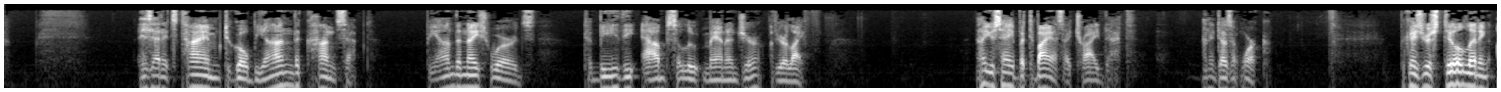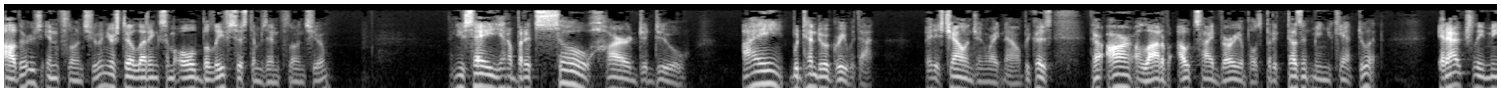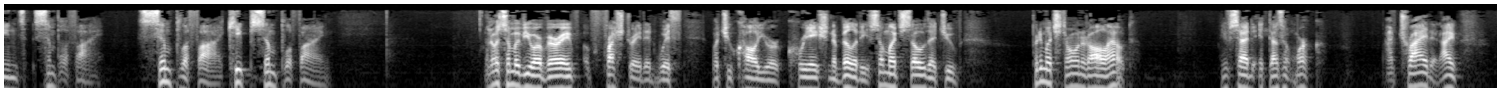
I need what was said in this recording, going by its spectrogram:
is that it's time to go beyond the concept, beyond the nice words, to be the absolute manager of your life. Now you say, but Tobias, I tried that. And it doesn't work. Because you're still letting others influence you and you're still letting some old belief systems influence you. And you say, you know, but it's so hard to do. I would tend to agree with that. It is challenging right now because there are a lot of outside variables, but it doesn't mean you can't do it. It actually means simplify. Simplify. Keep simplifying. I know some of you are very frustrated with what you call your creation ability, so much so that you've pretty much thrown it all out. You've said it doesn't work. I've tried it. I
